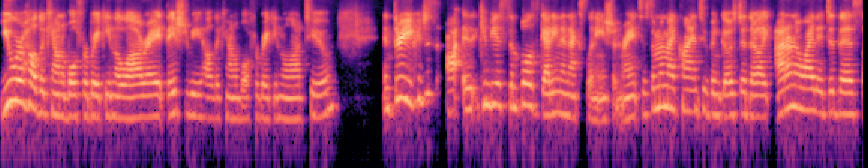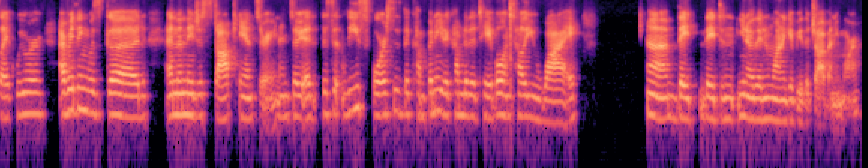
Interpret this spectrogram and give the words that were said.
you were held accountable for breaking the law, right? They should be held accountable for breaking the law too. And three, you could just, uh, it can be as simple as getting an explanation, right? So some of my clients who've been ghosted, they're like, I don't know why they did this. Like we were, everything was good. And then they just stopped answering. And so it, this at least forces the company to come to the table and tell you why um, they, they didn't, you know, they didn't want to give you the job anymore.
